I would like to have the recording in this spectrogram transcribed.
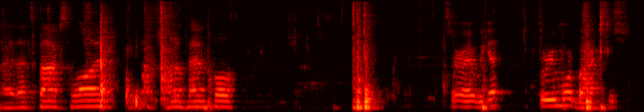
All right, that's box one. Uneventful. It's all right. We got three more boxes.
